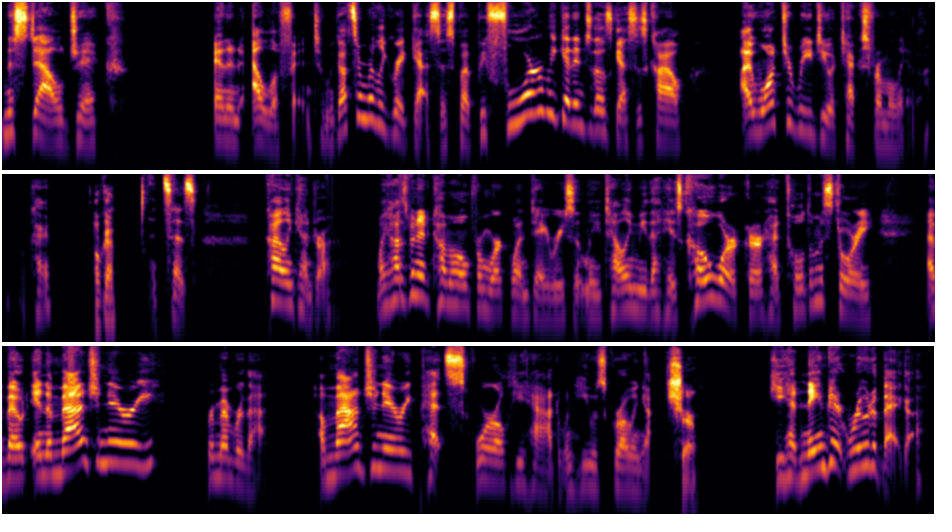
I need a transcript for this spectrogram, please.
nostalgic, and an elephant. And we got some really great guesses. But before we get into those guesses, Kyle, I want to read you a text from Alana. Okay. Okay. It says, Kyle and Kendra, my husband had come home from work one day recently telling me that his coworker had told him a story about an imaginary, remember that, imaginary pet squirrel he had when he was growing up. Sure. He had named it Rutabaga.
